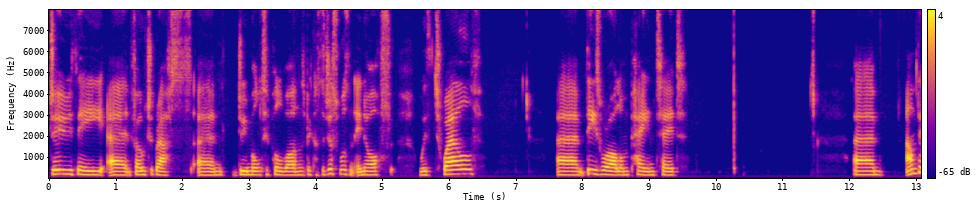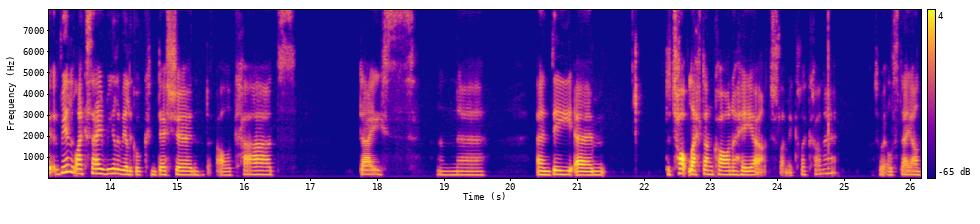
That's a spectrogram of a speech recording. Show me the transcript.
do the uh, photographs and do multiple ones because there just wasn't enough with twelve. Um, these were all unpainted. Um, and it really, like I say, really, really good condition. All the cards, dice, and uh, and the um, the top left hand corner here. Just let me click on it so it'll stay on.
